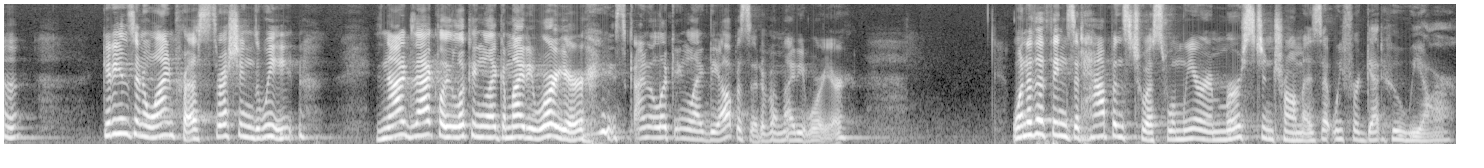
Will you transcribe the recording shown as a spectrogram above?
Gideon's in a wine press threshing the wheat. He's not exactly looking like a mighty warrior. He's kind of looking like the opposite of a mighty warrior. One of the things that happens to us when we are immersed in trauma is that we forget who we are.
